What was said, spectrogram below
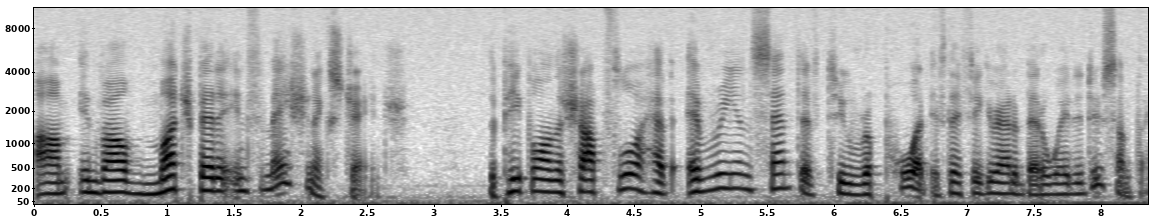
um, involve much better information exchange. The people on the shop floor have every incentive to report if they figure out a better way to do something.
